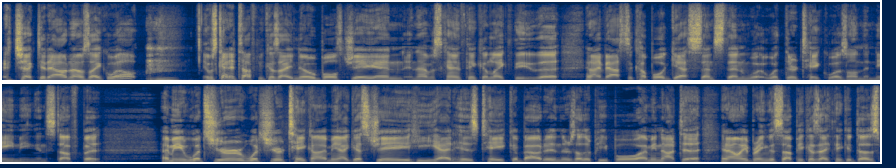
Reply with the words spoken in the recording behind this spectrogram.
I checked it out, and I was like, "Well." it was kind of tough because I know both Jay and and I was kind of thinking like the the and I've asked a couple of guests since then what what their take was on the naming and stuff, but I mean, what's your what's your take on? I mean, I guess Jay he had his take about it, and there's other people. I mean, not to and I only bring this up because I think it does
